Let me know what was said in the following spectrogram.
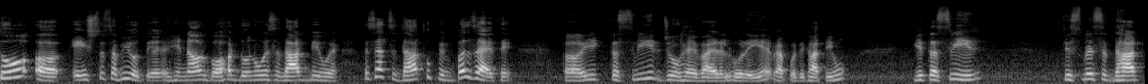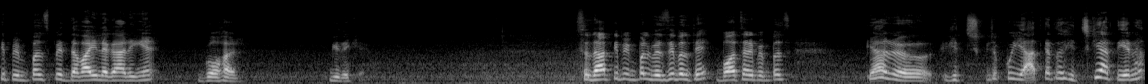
तो एज तो सभी होते हैं, हिना और गौहर दोनों हुए सिद्धार्थ भी हुए वैसे आज सिद्धार्थ को पिंपल्स आए थे। ये एक तस्वीर जो है वायरल हो रही है, मैं आपको दिखाती हूँ। ये तस्वीर जिसमें सिद्धार्थ के पिंपल्स पे दवाई लगा रही हैं गौहर। ये देखिए। सिद्धार्थ के पिंपल विजिबल थे, बहुत सारे पिंपल्स यार हिच, जब कोई याद करता तो हिचकी आती है ना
